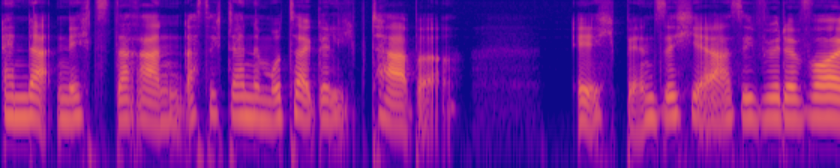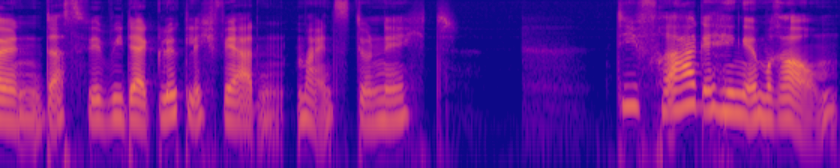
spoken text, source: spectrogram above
ändert nichts daran, dass ich deine Mutter geliebt habe. Ich bin sicher, sie würde wollen, dass wir wieder glücklich werden, meinst du nicht? Die Frage hing im Raum,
